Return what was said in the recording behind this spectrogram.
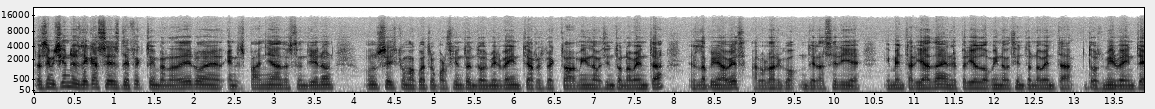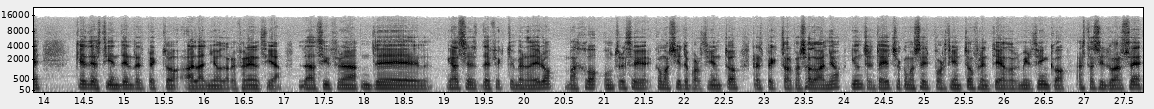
Las emisiones de gases de efecto invernadero en España descendieron un 6,4% en 2020 respecto a 1990. Es la primera vez a lo largo de la serie inventariada en el periodo 1990-2020 que descienden respecto al año de referencia. La cifra de gases de efecto invernadero bajó un 13,7% respecto al pasado año y un 38,6% frente a 2005, hasta situarse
